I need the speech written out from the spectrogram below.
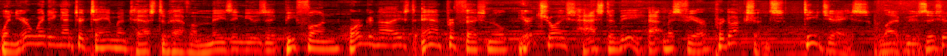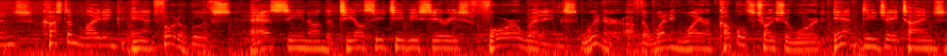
When your wedding entertainment has to have amazing music, be fun, organized, and professional, your choice has to be Atmosphere Productions. DJs, live musicians, custom lighting, and photo booths. As seen on the TLC TV series Four Weddings, winner of the Wedding Wire Couples Choice Award and DJ Times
